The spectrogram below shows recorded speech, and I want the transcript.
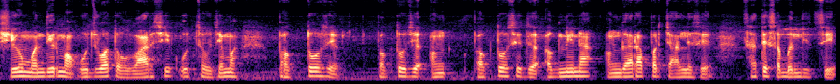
શિવ મંદિરમાં ઉજવાતો વાર્ષિક ઉત્સવ જેમાં ભક્તો છે. ભક્તો જે અંગ, ભક્તો છે જે અગ્નિના અંગારા પર ચાલે છે, સાથે સંબંધિત છે.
